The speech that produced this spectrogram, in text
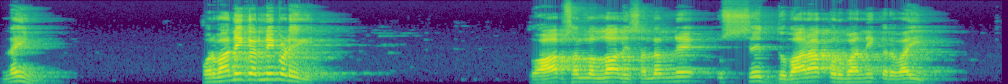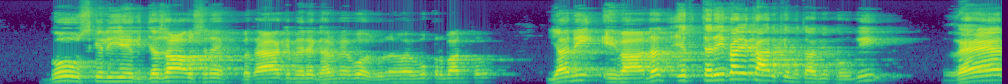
نہیں ہوئی۔ قربانی کرنی پڑے گی۔ تو آپ صلی اللہ علیہ وسلم نے اس سے دوبارہ قربانی کروائی۔ گو اس کے لیے ایک جزا اس نے بتایا کہ میرے گھر میں وہ وہ قربان کرو۔ یعنی عبادت ایک طریقۂ کار کے مطابق ہوگی، غیر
